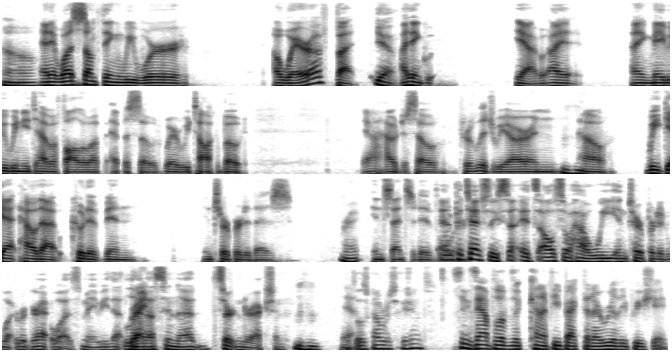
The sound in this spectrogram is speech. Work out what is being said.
Oh. And it was something we were aware of, but Yeah. I think yeah, I I think maybe we need to have a follow-up episode where we talk about yeah, how just how privileged we are and mm-hmm. how we get how that could have been interpreted as Right. insensitive and or, potentially it's also how we interpreted what regret was maybe that led Right. us in a certain direction mm-hmm. Yeah. with those conversations It's an example of the kind of feedback that I really appreciate.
